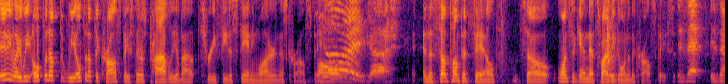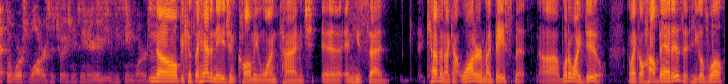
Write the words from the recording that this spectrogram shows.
anyway, we open up the, we open up the crawl space, and there was probably about three feet of standing water in this crawl space, Oh my gosh! And the sump pump had failed. So once again, that's why we go into the crawl spaces. Is that is that the worst water situation you've seen, or have you seen worse? No, because I had an agent call me one time, and she, uh, and he said, "Kevin, I got water in my basement. Uh, what do I do?" I'm like, "Oh, how bad is it?" He goes, "Well."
